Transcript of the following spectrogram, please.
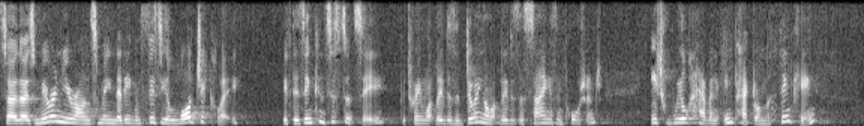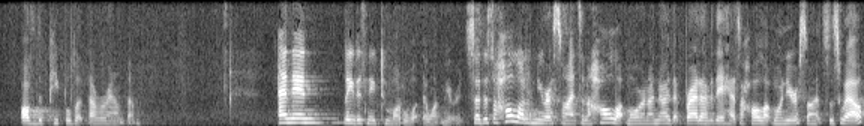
So those mirror neurons mean that even physiologically, if there's inconsistency between what leaders are doing and what leaders are saying is important, it will have an impact on the thinking of the people that are around them. And then leaders need to model what they want mirrored. So there's a whole lot of neuroscience and a whole lot more, and I know that Brad over there has a whole lot more neuroscience as well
